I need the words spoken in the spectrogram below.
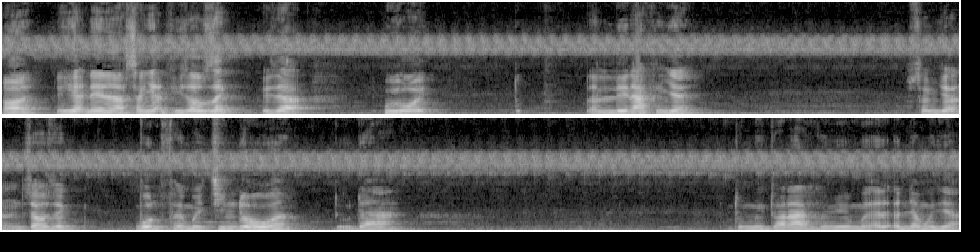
Rồi thế hiện lên là xác nhận phí giao dịch. Bây giờ ui rồi lên ác thế nhỉ? Xác nhận giao dịch 4,19 đô à? Tối đa. Chúng mình thoát ra như mình ấn trong cái gì à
